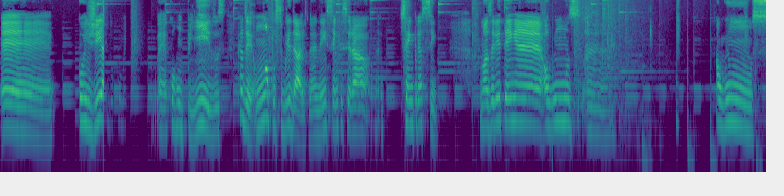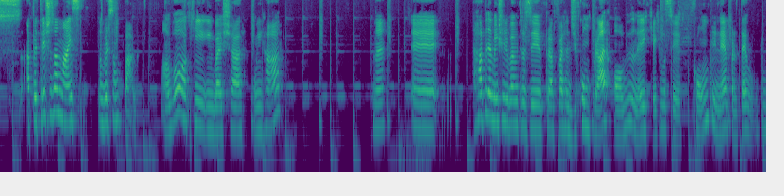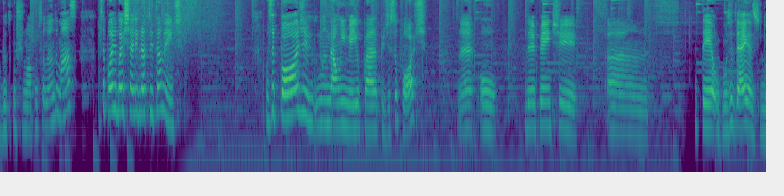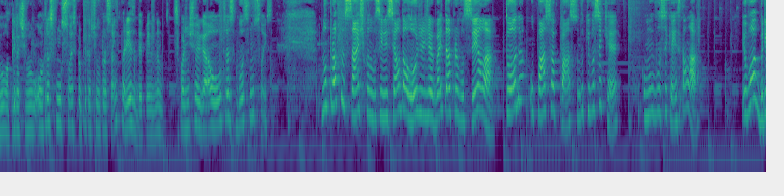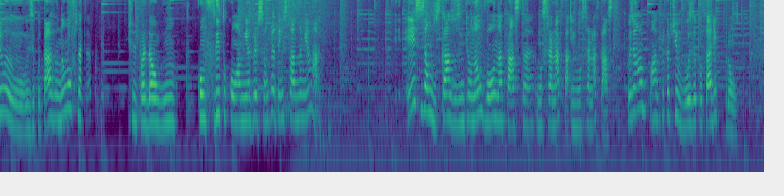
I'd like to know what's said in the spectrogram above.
é, corrigir documentos é, corrompidos. Quer dizer, uma possibilidade, né? Nem sempre será sempre assim. Mas ele tem é, alguns é, alguns apetrechos a mais na versão paga. Eu vou aqui em baixar o WinRAR, né? É, rapidamente ele vai me trazer para a página de comprar, óbvio, né? Ele quer que você compre, né? Para até o produto continuar funcionando, mas você pode baixar ele gratuitamente. Você pode mandar um e-mail para pedir suporte, né? Ou de repente uh, ter algumas ideias do aplicativo, outras funções para o aplicativo para sua empresa, dependendo, você pode enxergar outras boas funções. No próprio site, quando você iniciar o download, ele já vai dar para você, olha lá, todo o passo a passo do que você quer, como você quer instalar. Eu vou abrir o executável, não vou finalizar porque ele pode dar algum conflito com a minha versão que eu tenho instalado na minha máquina. Esse é um dos casos em que eu não vou na pasta mostrar na, em mostrar na pasta, pois é um, aplicativo, vou executar e pronto.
